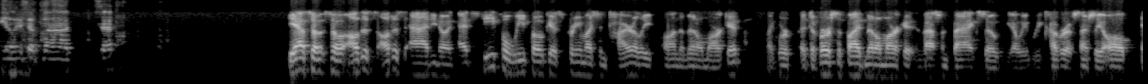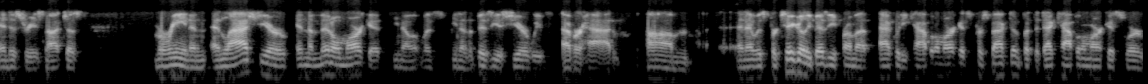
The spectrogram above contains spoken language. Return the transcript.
the others have uh, said? Yeah, so so I'll just I'll just add, you know, at Stifel we focus pretty much entirely on the middle market. Like we're a diversified middle market investment bank, so you know we, we cover essentially all industries, not just marine. And and last year in the middle market, you know, it was you know the busiest year we've ever had, um, and it was particularly busy from a equity capital markets perspective, but the debt capital markets were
